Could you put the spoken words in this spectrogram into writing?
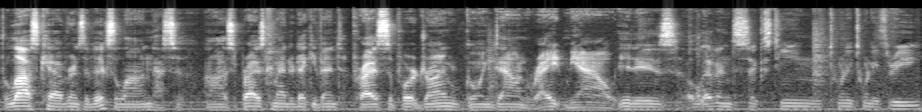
the Lost Caverns of Ixalan, uh, surprise commander deck event, prize support drawing going down right meow. It is 11 16 2023.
